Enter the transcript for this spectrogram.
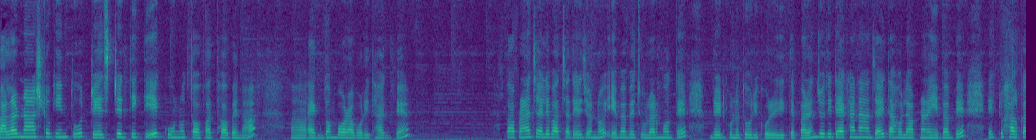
কালার না আসলেও কিন্তু টেস্টের দিক দিয়ে কোনো তফাৎ হবে না একদম বরাবরই থাকবে। তো আপনারা চাইলে বাচ্চাদের জন্য এভাবে চুলার মধ্যে ব্রেডগুলো তৈরি করে দিতে পারেন। যদি দেখা না যায় তাহলে আপনারা এভাবে একটু হালকা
